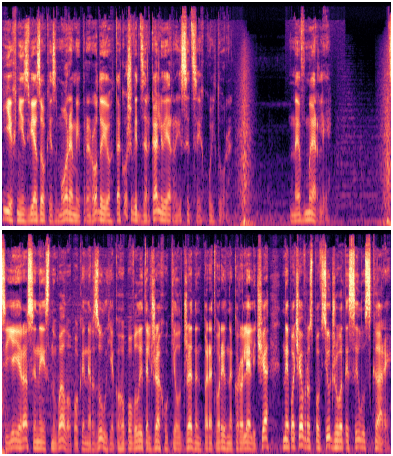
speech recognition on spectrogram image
Їхній зв'язок із морем і природою також віддзеркалює риси цих культур. Невмерлі Цієї раси не існувало, поки Нерзул, якого повелитель жаху Кілджеден перетворив на короля ліча, не почав розповсюджувати силу скари,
